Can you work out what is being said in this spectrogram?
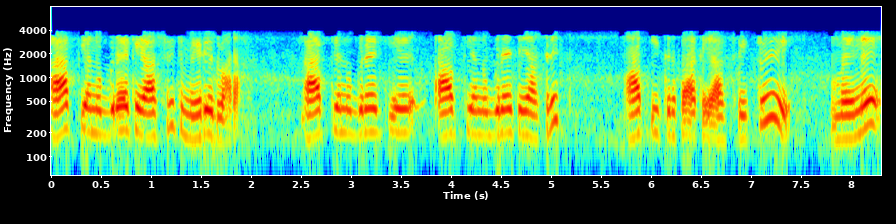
आपके अनुग्रह के आश्रित मेरे द्वारा। आपके अनुग्रह के, आपके अनुग्रह के आश्रित, आपकी कृपा के आश्रित मैंने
